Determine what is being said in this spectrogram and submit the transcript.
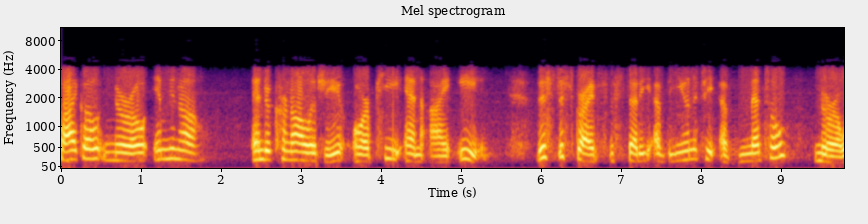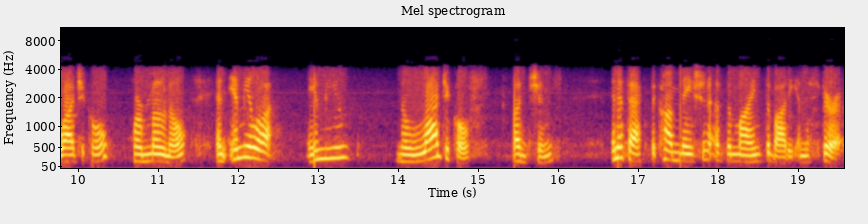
psychoneuroimmunoendocrinology, or PNIE. This describes the study of the unity of mental, neurological, hormonal, and immunological functions, in effect, the combination of the mind, the body, and the spirit.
